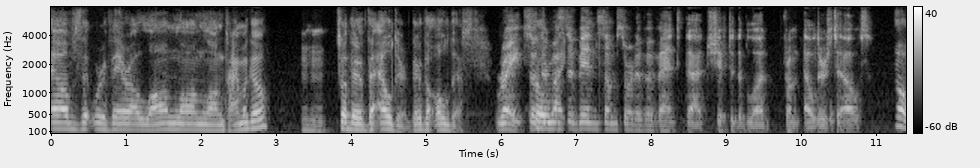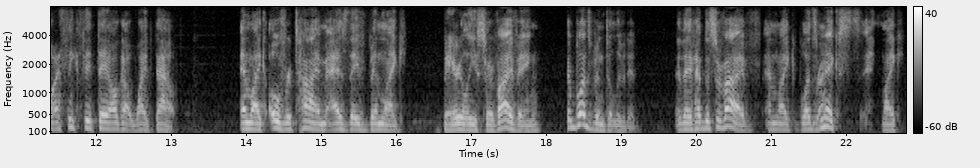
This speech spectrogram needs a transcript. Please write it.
elves that were there a long long long time ago hmm so they're the elder they're the oldest Right. So, So, there must have been some sort of event that shifted the blood from elders to elves. no i think that they all got wiped out and like over time as they've been like barely surviving their blood's been diluted and they've had to survive and like blood's Right. mixed and like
